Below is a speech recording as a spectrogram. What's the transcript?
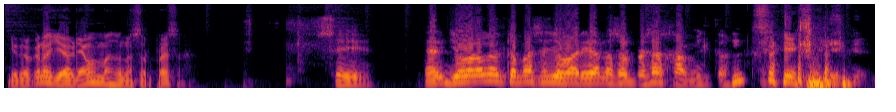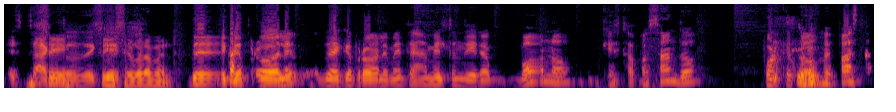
Yo creo que nos llevaríamos más de una sorpresa. Sí. Eh, Yo creo que el que más se llevaría la sorpresa es Hamilton. Exacto, sí, de, sí, seguramente. de, que probable- de que probablemente Hamilton dirá, bueno, ¿qué está pasando? Porque Sí. todos me pasan.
